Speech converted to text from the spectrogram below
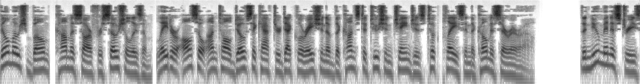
Vilmos Böhm, Commissar for Socialism, later also Antal Dovcsik after declaration of the constitution changes took place in the Commissariero. The new ministries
